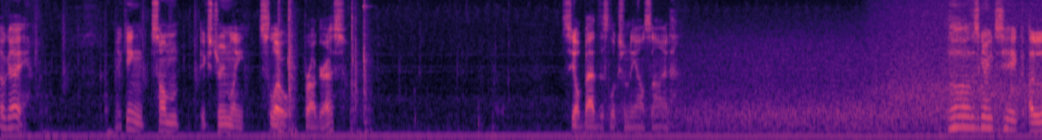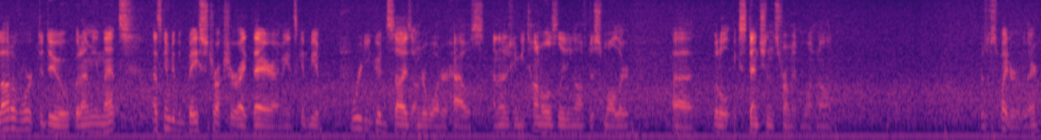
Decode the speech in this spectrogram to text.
Okay. Making some extremely slow progress. See how bad this looks from the outside. Oh, this is going to take a lot of work to do, but I mean, that's that's going to be the base structure right there. I mean, it's going to be a pretty good size underwater house, and then there's going to be tunnels leading off to smaller uh, little extensions from it and whatnot. There's a spider over there.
